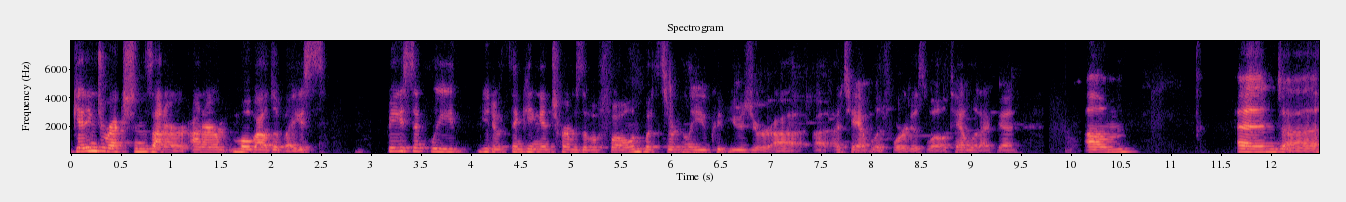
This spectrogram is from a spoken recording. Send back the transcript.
getting directions on our on our mobile device basically, you know, thinking in terms of a phone, but certainly you could use your uh, a tablet for it as well, tablet iPad. Um, and uh,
